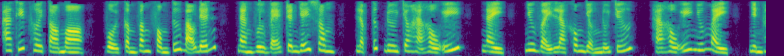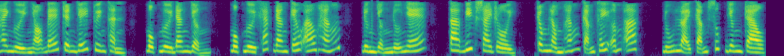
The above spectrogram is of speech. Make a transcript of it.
A Thiếp hơi tò mò, vội cầm văn phòng tứ bảo đến, nàng vừa vẽ trên giấy xong, lập tức đưa cho Hạ Hầu Ý, này, như vậy là không giận nữa chứ, Hạ Hầu Ý nhướng mày, nhìn hai người nhỏ bé trên giấy tuyên thành, một người đang giận, một người khác đang kéo áo hắn, đừng giận nữa nhé, ta biết sai rồi, trong lòng hắn cảm thấy ấm áp, đủ loại cảm xúc dân trào,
